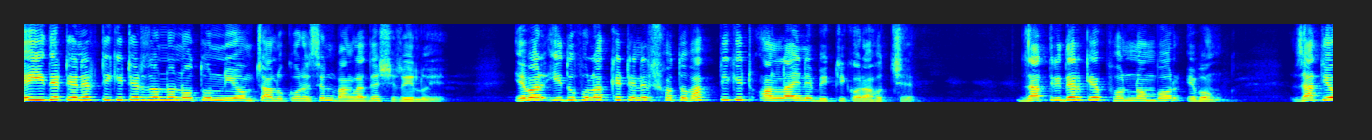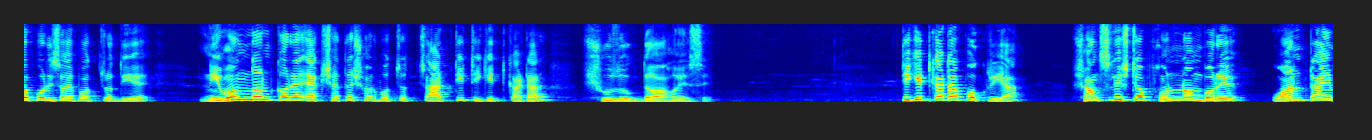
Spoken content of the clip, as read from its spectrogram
এই ঈদে ট্রেনের টিকিটের জন্য নতুন নিয়ম চালু করেছেন বাংলাদেশ রেলওয়ে। এবার ঈদ উপলক্ষে ট্রেনের শতভাগ টিকিট অনলাইনে বিক্রি করা হচ্ছে। যাত্রীদেরকে ফোন নম্বর এবং জাতীয় পরিচয়পত্র দিয়ে নিবন্ধন করে একসাথে সর্বোচ্চ চারটি টিকিট কাটার সুযোগ দেওয়া হয়েছে। টিকিট কাটা প্রক্রিয়া সংশ্লিষ্ট ফোন নম্বরে ওয়ান টাইম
